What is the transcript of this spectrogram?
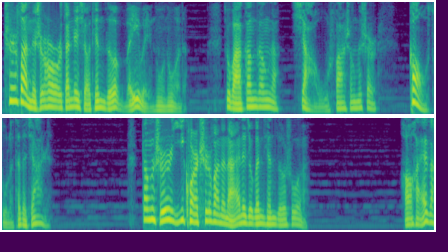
吃饭的时候，咱这小天泽唯唯诺诺的，就把刚刚啊下午发生的事儿告诉了他的家人。当时一块吃饭的奶奶就跟天泽说：“好孩子，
